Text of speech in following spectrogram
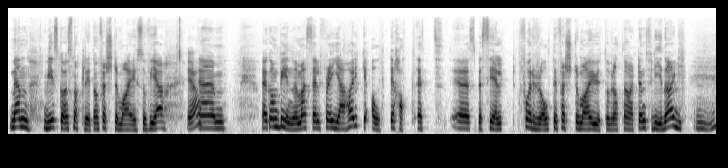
Men vi skal jo snakke litt om 1. mai, Sofia. Ja. Jeg kan begynne med meg selv, for jeg har ikke alltid hatt et eh, spesielt forhold til 1. mai utover at det har vært en fridag. Mm.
